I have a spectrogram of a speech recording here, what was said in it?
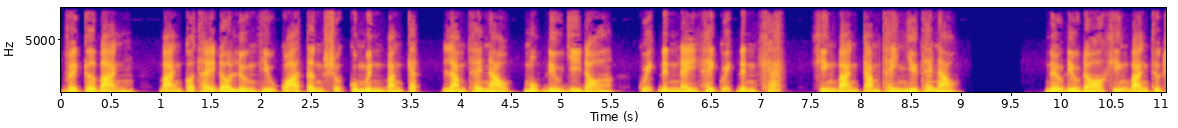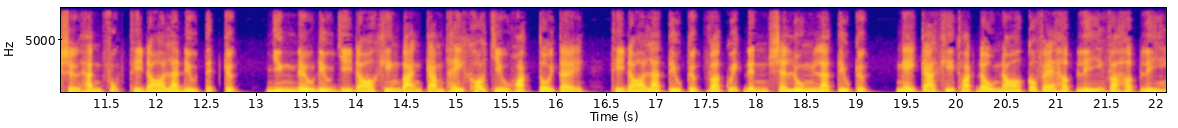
về cơ bản, bạn có thể đo lường hiệu quả tần suất của mình bằng cách làm thế nào một điều gì đó, quyết định này hay quyết định khác, khiến bạn cảm thấy như thế nào. Nếu điều đó khiến bạn thực sự hạnh phúc thì đó là điều tích cực, nhưng nếu điều gì đó khiến bạn cảm thấy khó chịu hoặc tồi tệ, thì đó là tiêu cực và quyết định sẽ luôn là tiêu cực, ngay cả khi thoạt đầu nó có vẻ hợp lý và hợp lý.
